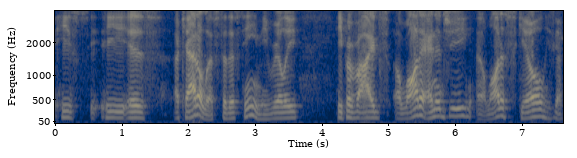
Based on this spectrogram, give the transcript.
he's he is a catalyst to this team. He really he provides a lot of energy and a lot of skill. He's got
